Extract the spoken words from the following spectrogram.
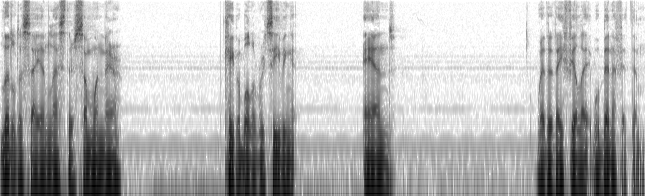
little to say unless there's someone there capable of receiving it and whether they feel it will benefit them.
